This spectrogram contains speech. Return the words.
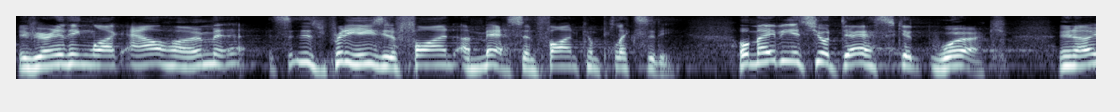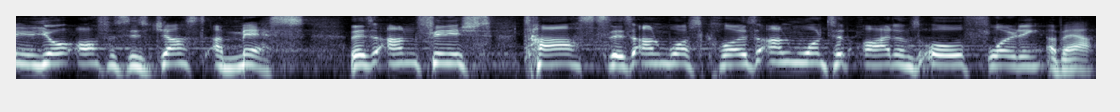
If you're anything like our home, it's, it's pretty easy to find a mess and find complexity. Or maybe it's your desk at work you know, your office is just a mess. There's unfinished tasks, there's unwashed clothes, unwanted items all floating about.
